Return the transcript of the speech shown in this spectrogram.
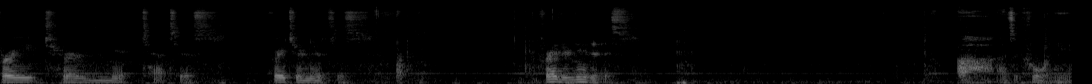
Fraternitatis. Fraternitas. Fraternitas. Oh, that's a cool name.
